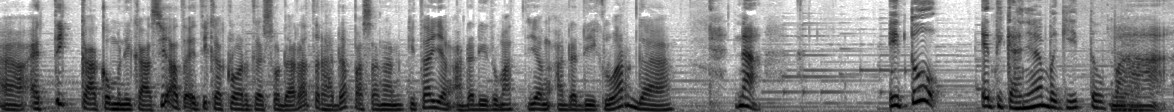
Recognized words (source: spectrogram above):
uh, etika komunikasi atau etika keluarga saudara terhadap pasangan kita yang ada di rumah yang ada di keluarga. Nah, itu etikanya begitu, iya. Pak. Ya.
